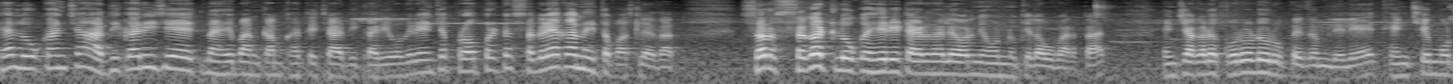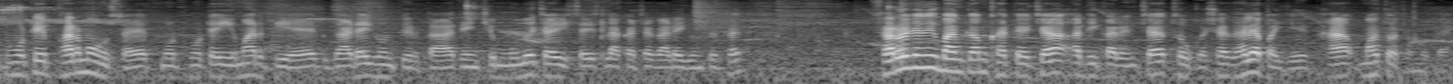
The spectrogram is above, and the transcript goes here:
ह्या लोकांच्या अधिकारी जे आहेत ना हे बांधकाम खात्याच्या अधिकारी वगैरे यांच्या प्रॉपर्ट्या सगळ्या का नाही तपासल्या जात? सर सगट लोक हे रिटायर झाल्यावर निवडणुकीला उभारतात. यांच्याकडं करोडो रुपये जमलेले आहेत. ह्यांचे मोठमोठे फार्म हाऊस आहेत मोठमोठ्या इमारती आहेत गाड्या घेऊन फिरतात. यांची मुलं चाळीस चाळीस लाखाच्या गाड्या घेऊन फिरतात. सार्वजनिक बांधकाम खात्याच्या अधिकाऱ्यांच्या चौकशा झाल्या पाहिजेत हा महत्त्वाचा मुद्दा आहे.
